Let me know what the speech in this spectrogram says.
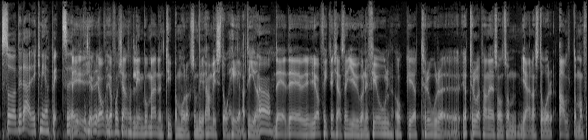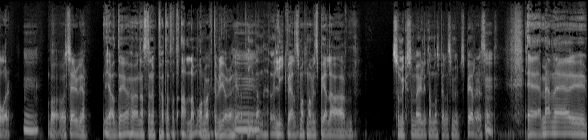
Så det där är knepigt. Riktigt Jag, jag, får känslan att Lindbom är den typ av målvakt som vill, han vill stå hela tiden. Det, det, jag fick den känslan i Djurgården i fjol och jag tror, eh, jag tror att han är en sån som gärna står allt om man får. Vad, vad säger du Björn? Ja, det har jag nästan uppfattat att alla målvakter vill göra hela tiden. Likväl som att man vill spela så mycket som möjligt när man spelar som utspelare. Så. Eh, Eh, men eh,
